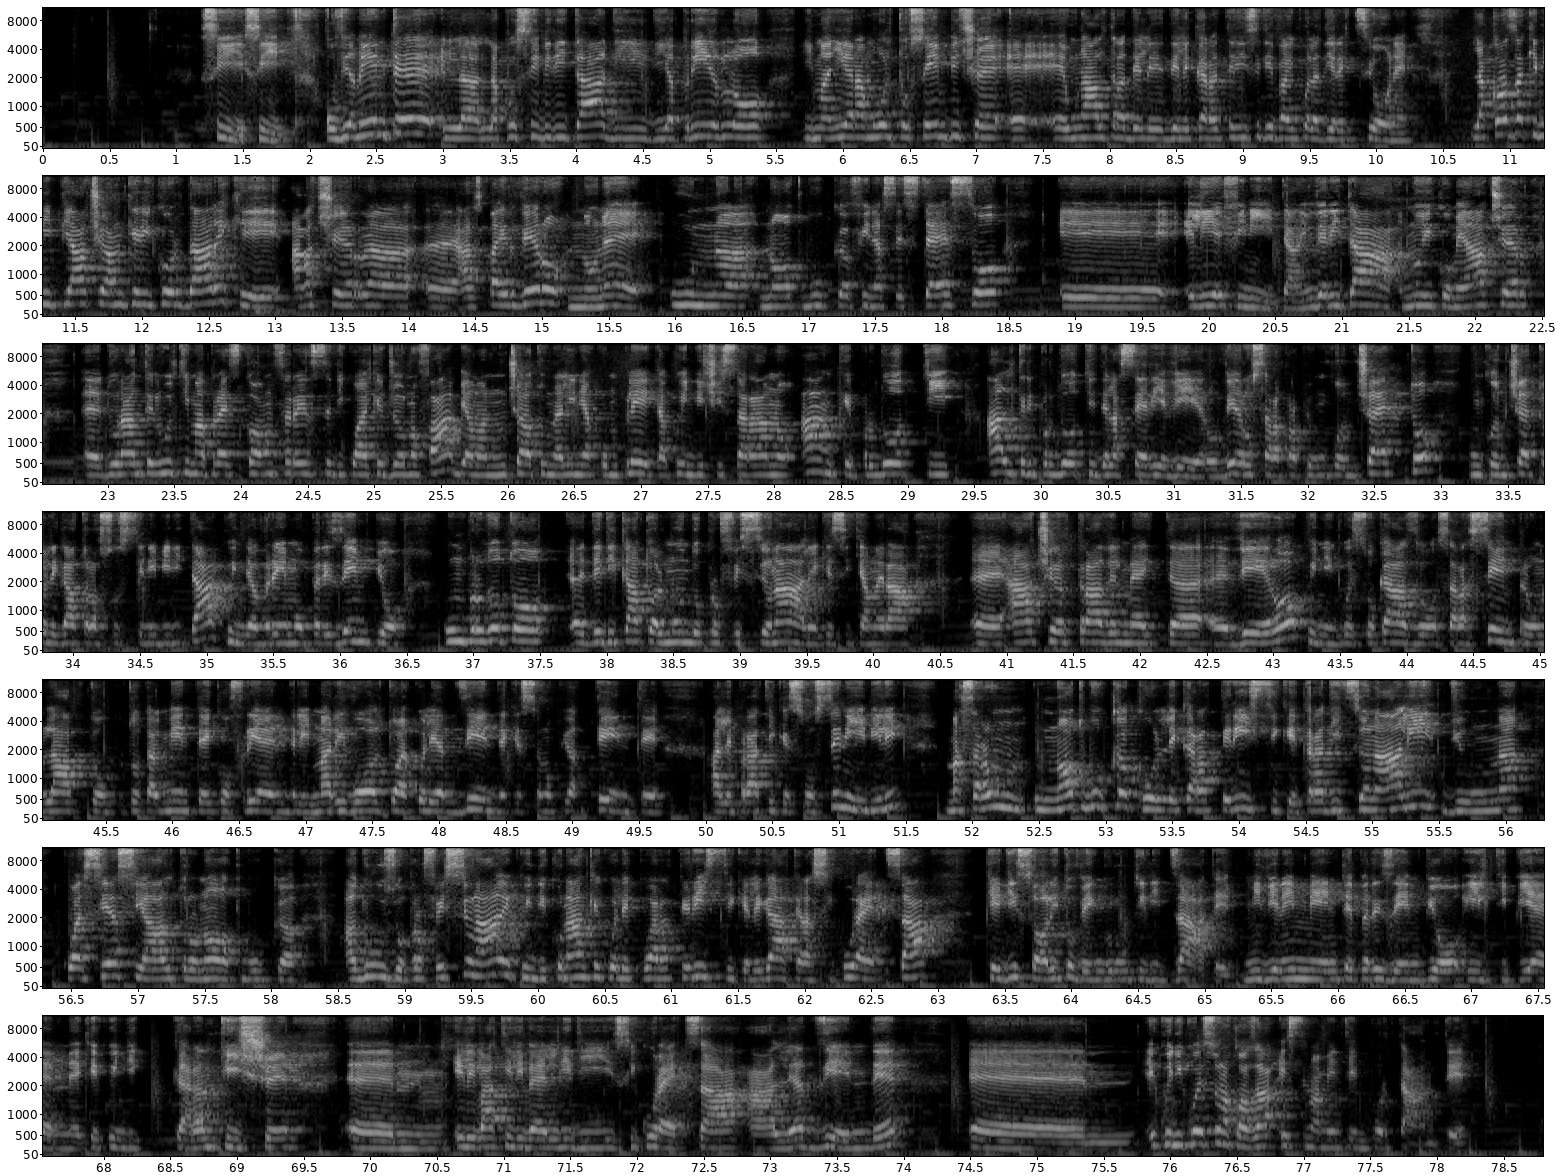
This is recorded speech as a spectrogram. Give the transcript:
sì, sì, ovviamente la, la possibilità di, di, aprirlo in maniera molto semplice è, è un'altra delle, delle, caratteristiche che va in quella direzione. La cosa che mi piace anche ricordare è che Acer eh, Aspire Vero non è un notebook fine a se stesso e, e lì è finita. In verità noi come Acer eh, durante l'ultima press conference di qualche giorno fa abbiamo annunciato una linea completa, quindi ci saranno anche prodotti, altri prodotti della serie Vero. Vero sarà proprio un concetto, un concetto legato alla sostenibilità, quindi avremo per esempio un prodotto eh, dedicato al mondo professionale che si chiamerà eh, Acer TravelMate eh, vero, quindi in questo caso sarà sempre un laptop totalmente eco-friendly, ma rivolto a quelle aziende che sono più attente alle pratiche sostenibili, ma sarà un, un notebook con le caratteristiche tradizionali di un qualsiasi altro notebook ad uso professionale, quindi con anche quelle caratteristiche legate alla sicurezza che di solito vengono utilizzate. Mi viene in mente per esempio il TPM che quindi garantisce ehm, elevati livelli di sicurezza alle aziende ehm, e quindi questa è una cosa estremamente importante.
